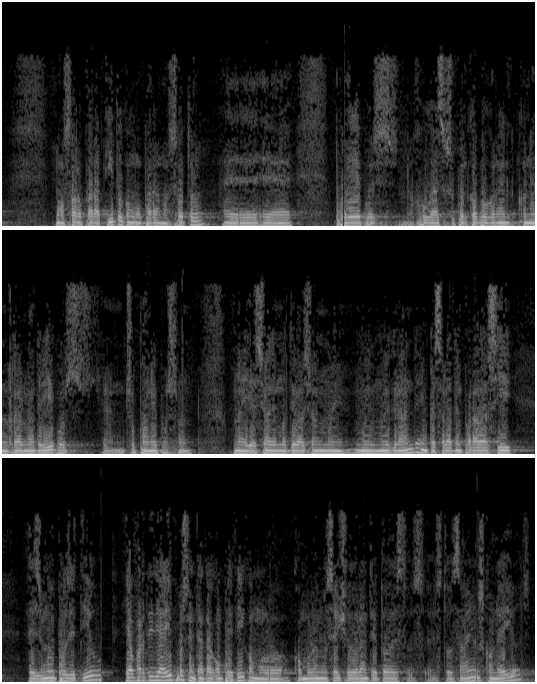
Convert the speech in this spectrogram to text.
No solo para Tito como para nosotros. Eh, eh, poder pues jugar su Supercopa con el con el Real Madrid pues eh, supone pues un, una inyección de motivación muy muy muy grande. Empezar la temporada así es muy positivo. Y a partir de ahí pues intentar competir como lo, como lo hemos hecho durante todos estos estos años con ellos.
